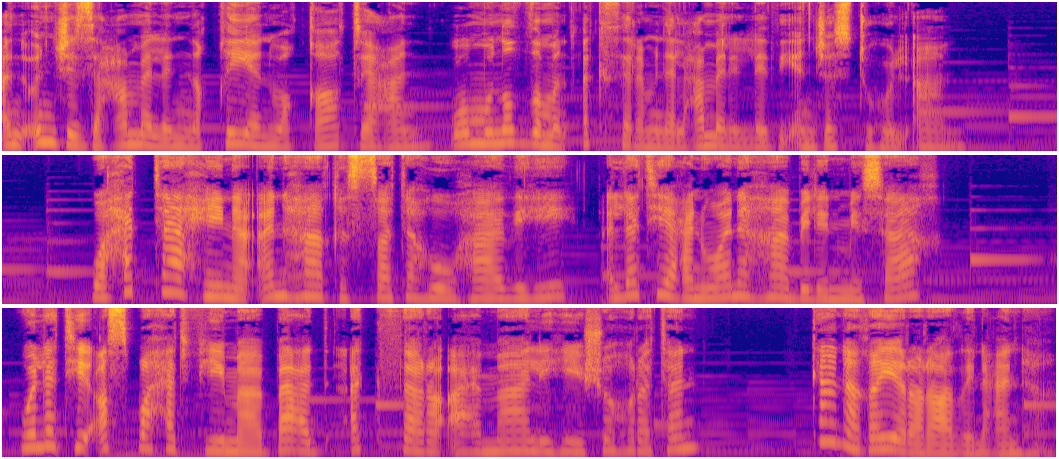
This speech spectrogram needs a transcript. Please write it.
أن أنجز عملا نقيا وقاطعا ومنظما أكثر من العمل الذي أنجزته الآن. وحتى حين أنهى قصته هذه التي عنونها بالانمساخ والتي أصبحت فيما بعد أكثر أعماله شهرة كان غير راض عنها.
